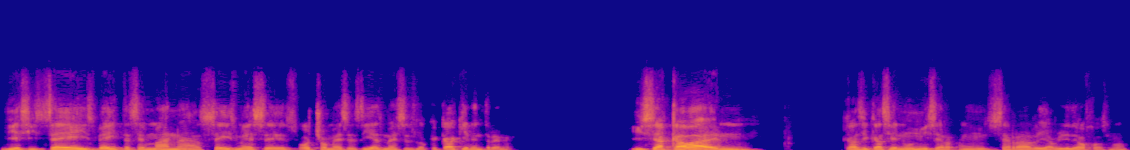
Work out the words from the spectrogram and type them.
16, 20 semanas, 6 meses, 8 meses, 10 meses, lo que cada quien entrene. Y se acaba en casi, casi en un, un cerrar y abrir de ojos, ¿no?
